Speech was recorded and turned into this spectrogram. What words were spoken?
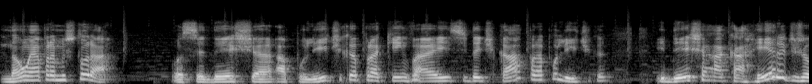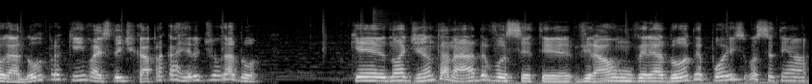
não é para misturar. Você deixa a política para quem vai se dedicar para a política e deixa a carreira de jogador para quem vai se dedicar para a carreira de jogador. Porque não adianta nada você ter virar um vereador, depois você tem a,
